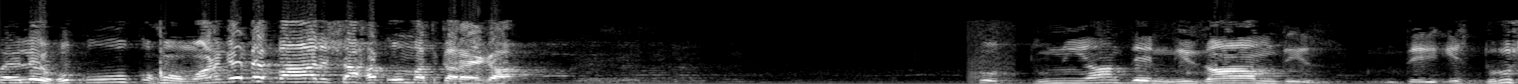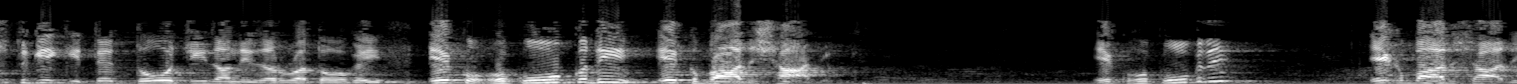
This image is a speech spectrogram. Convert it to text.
پہلے حقوق ہو گے تو بادشاہ حکومت کرے گا۔ تو دنیا دے نظام دی دی اس درستگی کی دو چیزوں دی ضرورت ہو گئی۔ ایک حقوق دی، ایک بادشاہ دی۔ ایک حقوق دی، ایک بادشاہ دی۔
